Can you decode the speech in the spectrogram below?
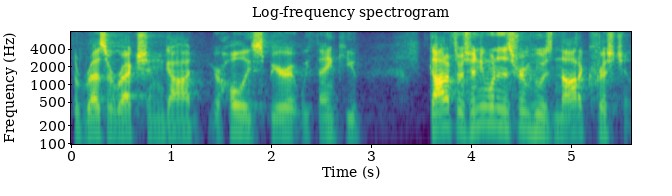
the resurrection, God, your Holy Spirit. We thank you. God, if there's anyone in this room who is not a Christian,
